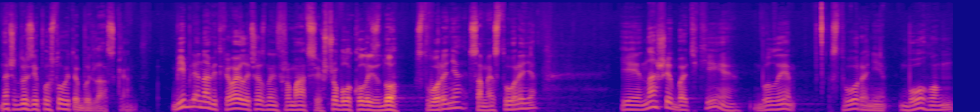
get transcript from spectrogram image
Значить, друзі, послухайте, будь ласка. Біблія нам відкриває величезну інформацію, що було колись до створення, саме створення. І наші батьки були створені Богом,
